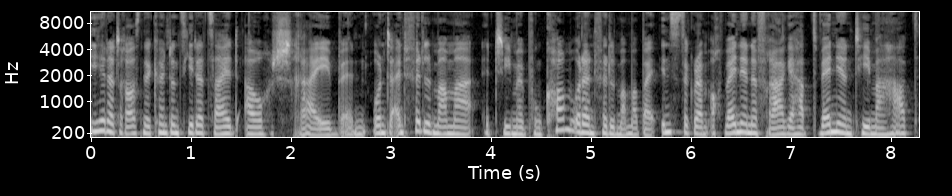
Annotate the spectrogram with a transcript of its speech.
Ihr da draußen, ihr könnt uns jederzeit auch schreiben unter ein Viertelmama.gmail.com oder ein Viertelmama bei Instagram, auch wenn ihr eine Frage habt, wenn ihr ein Thema habt.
